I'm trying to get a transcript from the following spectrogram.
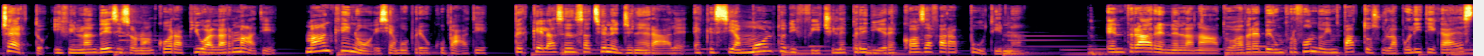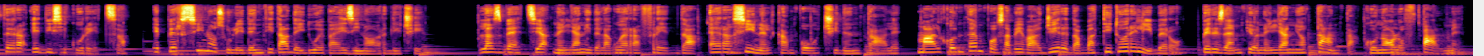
Certo, i finlandesi sono ancora più allarmati, ma anche noi siamo preoccupati perché la sensazione generale è che sia molto difficile predire cosa farà Putin. Entrare nella Nato avrebbe un profondo impatto sulla politica estera e di sicurezza e persino sull'identità dei due paesi nordici. La Svezia, negli anni della guerra fredda, era sì nel campo occidentale, ma al contempo sapeva agire da battitore libero, per esempio negli anni Ottanta con Olof Palme,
